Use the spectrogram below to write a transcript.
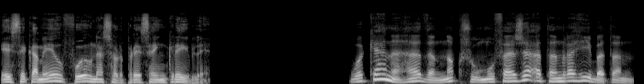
Ese cameo fue una sorpresa increíble. وكان هذا النقش مفاجأة رهيبة.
